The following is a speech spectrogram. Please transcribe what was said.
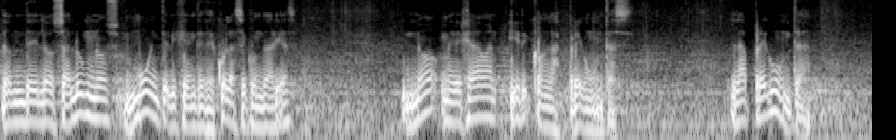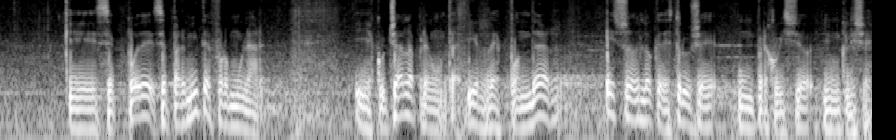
donde los alumnos muy inteligentes de escuelas secundarias no me dejaban ir con las preguntas. La pregunta que se puede, se permite formular y escuchar la pregunta y responder, eso es lo que destruye un prejuicio y un cliché.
